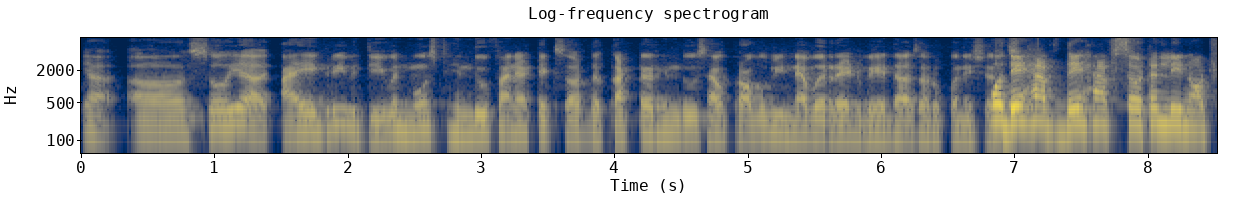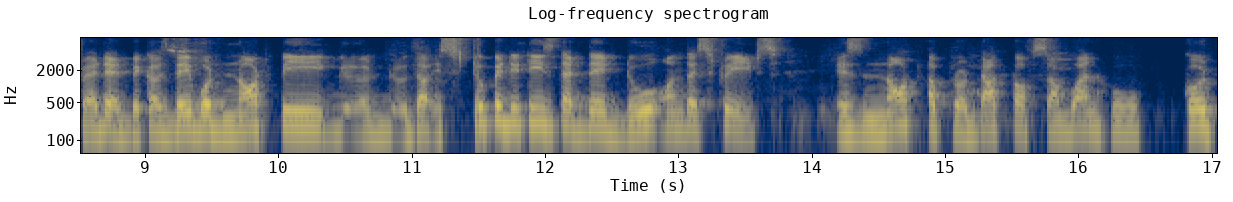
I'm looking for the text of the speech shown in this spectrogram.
Yeah, uh, so yeah, I agree with you. Even most Hindu fanatics or the Kattar Hindus have probably never read Vedas or Upanishads. Oh, they have they have certainly not read it because they would not be uh, the stupidities that they do on the streets is not a product of someone who could,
